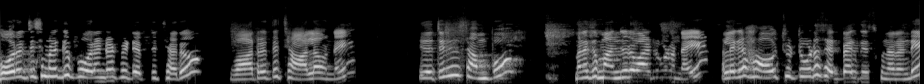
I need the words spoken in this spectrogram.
బోర్ వచ్చేసి మనకి ఫోర్ హండ్రెడ్ ఫీట్ ఎప్పించారు వాటర్ అయితే చాలా ఉన్నాయి. ఇది వచ్చేసి సంపు. మనకి మంజూర వాటర్ కూడా ఉన్నాయి. అలాగే హౌస్ చుట్టూ కూడా సెట్ బ్యాక్ తీసుకున్నారండి.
